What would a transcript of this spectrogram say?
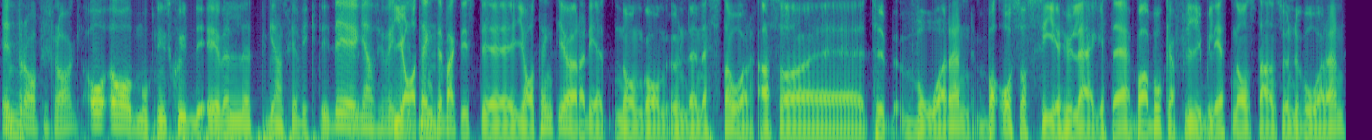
Det är ett Mm. bra förslag. Och avbokningsskydd är väl ett ganska viktigt Det är ganska viktigt. Jag tänkte faktiskt, eh, jag tänkte göra det någon gång under nästa år, alltså eh, typ våren, och så se hur läget är, bara boka flygbiljett någonstans under våren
